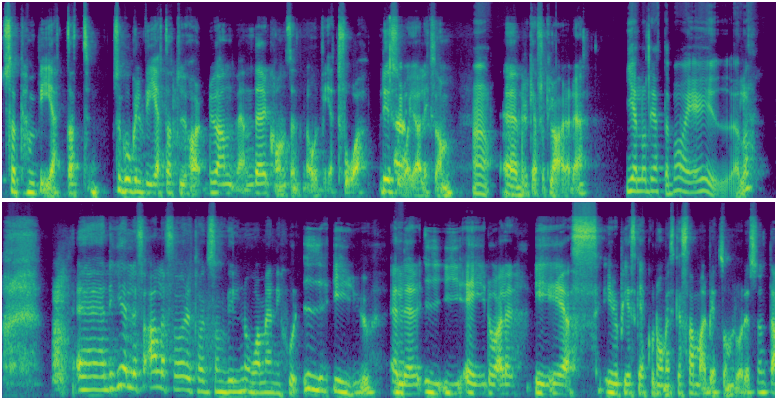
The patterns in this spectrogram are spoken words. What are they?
så att han vet att, så Google vet att du, har, du använder Consent Mode V2. Det är så ja. jag liksom, ja. eh, brukar förklara det. Gäller detta bara i EU eller? Eh, det gäller för alla företag som vill nå människor i EU mm. eller i EEA då, eller EES, Europeiska ekonomiska samarbetsområdet. Så inte,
